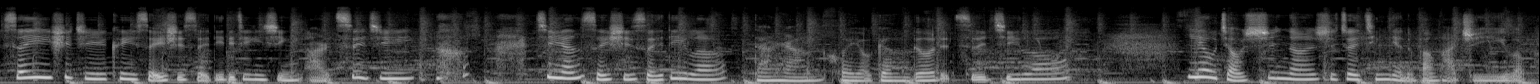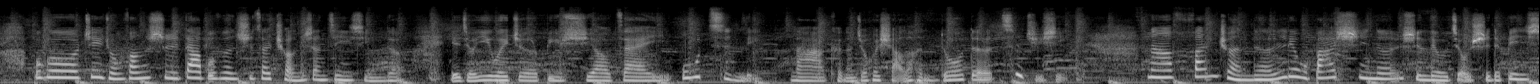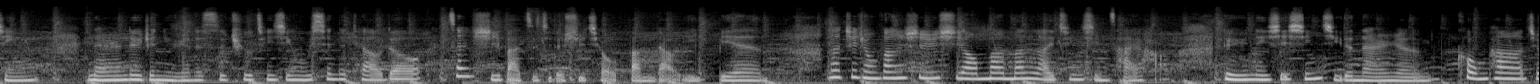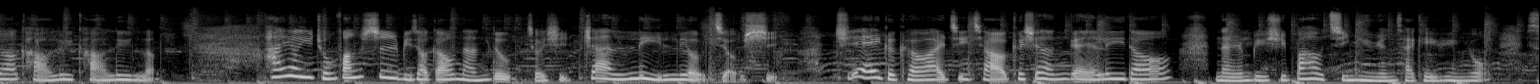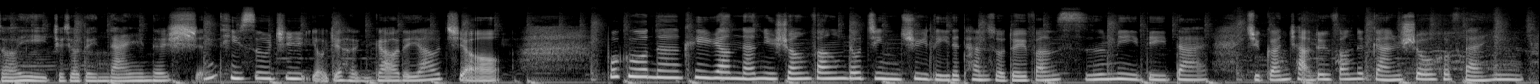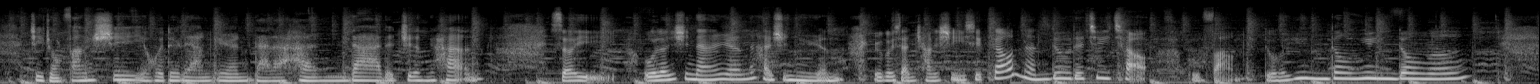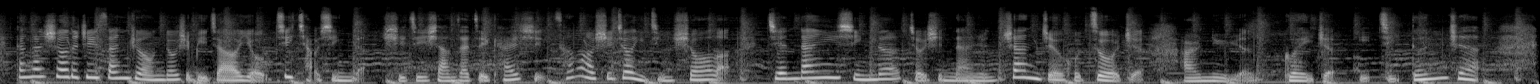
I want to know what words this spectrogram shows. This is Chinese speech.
随意是指可以随时随地的进行，而刺激，既然随时随地了，当然会有更多的刺激喽。六九式呢是最经典的方法之一了，不过这种方式大部分是在床上进行的，也就意味着必须要在屋子里，那可能就会少了很多的刺激性。那翻转的六八式呢，是六九式的变形。男人对着女人的私处进行无限的挑逗，暂时把自己的需求放到一边。那这种方式需要慢慢来进行才好。对于那些心急的男人，恐怕就要考虑考虑了。还有一种方式比较高难度，就是站立六九式。这个可爱技巧可是很给力的哦，男人必须抱起女人才可以运用，所以这就对男人的身体素质有着很高的要求。不过呢，可以让男女双方都近距离的探索对方私密地带，去观察对方的感受和反应，这种方式也会对两个人带来很大的震撼，所以。无论是男人还是女人，如果想尝试一些高难度的技巧，不妨多运动运动哦。刚刚说的这三种都是比较有技巧性的。实际上，在最开始，苍老师就已经说了，简单易行的就是男人站着或坐着，而女人跪着以及蹲着。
